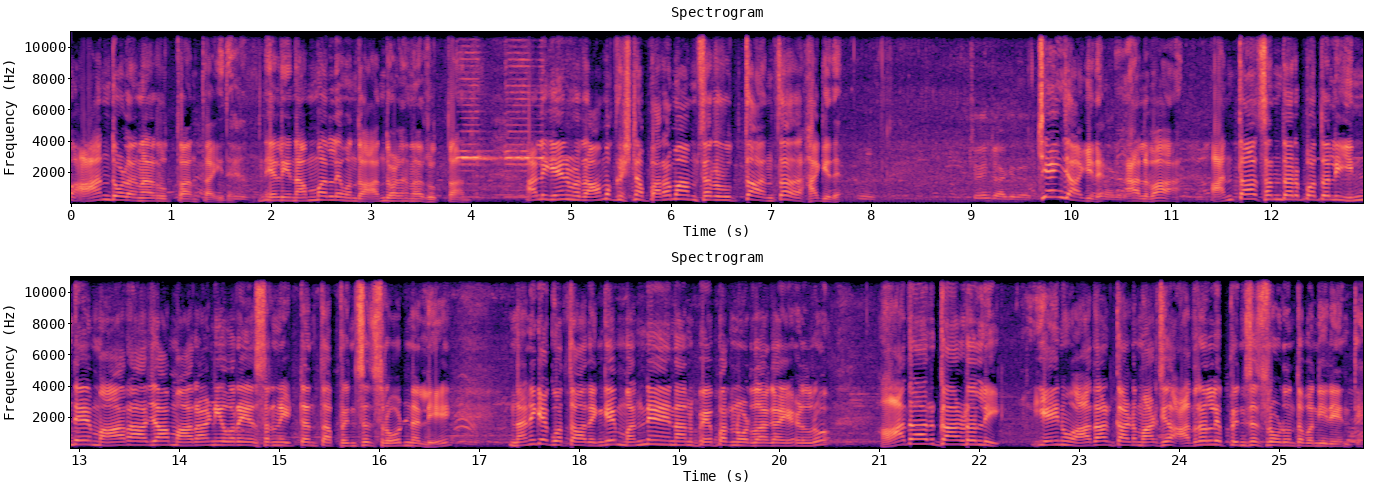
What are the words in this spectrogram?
ಆಂದೋಲನ ವೃತ್ತ ಅಂತ ಇದೆ. ಇಲ್ಲಿ ನಮ್ಮಲ್ಲೇ ಒಂದು ಆಂದೋಲನ ವೃತ್ತ ಅಂತ. ಅಲ್ಲಿಗೇನು ರಾಮಕೃಷ್ಣ ಪರಮಹಂಸರ ವೃತ್ತ ಅಂತ ಆಗಿದೆ. ಚೇಂಜ್ ಆಗಿದೆ. ಚೇಂಜ್ ಆಗಿದೆ ಅಲ್ವಾ? ಅಂಥ ಸಂದರ್ಭದಲ್ಲಿ ಹಿಂದೆ ಮಹಾರಾಜ ಮಹಾರಾಣಿಯವರ ಹೆಸರನ್ನು ಇಟ್ಟಂಥ ಪ್ರಿನ್ಸಸ್ ರೋಡ್ನಲ್ಲಿ ನನಗೆ ಗೊತ್ತಾದಂಗೆ ಮೊನ್ನೆ ನಾನು ಪೇಪರ್ ನೋಡಿದಾಗ ಹೇಳಿದ್ರು, ಆಧಾರ್ ಕಾರ್ಡಲ್ಲಿ ಏನು ಆಧಾರ್ ಕಾರ್ಡ್ ಮಾಡಿಸಿದ ಅದರಲ್ಲೇ ಪ್ರಿನ್ಸೆಸ್ ರೋಡ್ ಅಂತ ಬಂದಿದೆ ಅಂತೆ.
